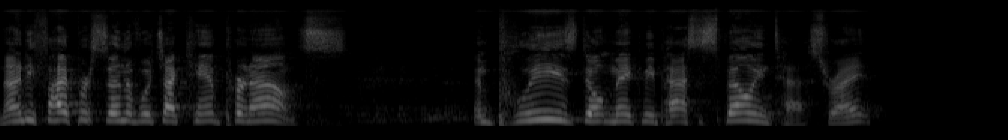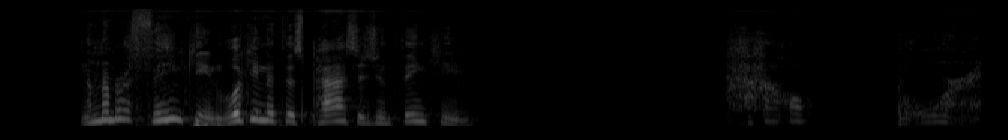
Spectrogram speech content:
95% of which I can't pronounce. And please don't make me pass a spelling test, right? I remember thinking, looking at this passage and thinking, how boring.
